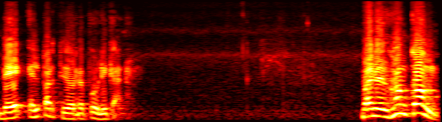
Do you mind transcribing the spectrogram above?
del Partido Republicano. Bueno, en Hong Kong,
